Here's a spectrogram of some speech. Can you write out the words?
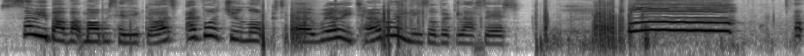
Sorry about that, Marble City God. I thought you looked uh, really terrible in these other glasses. Ah! Oh.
